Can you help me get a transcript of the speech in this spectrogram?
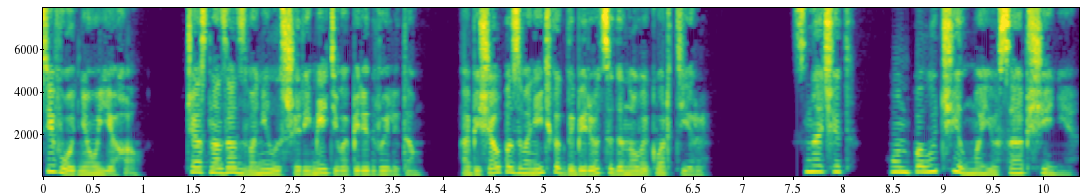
Сегодня уехал. Час назад звонил из Шереметьево перед вылетом. Обещал позвонить, когда доберется до новой квартиры. Значит, он получил мое сообщение.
